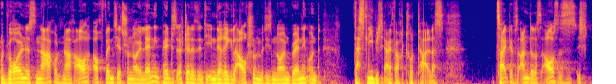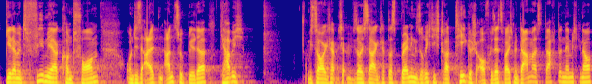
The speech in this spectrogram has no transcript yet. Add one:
Und wir rollen es nach und nach auch, auch wenn ich jetzt schon neue Landingpages erstelle, sind die in der Regel auch schon mit diesem neuen Branding und das liebe ich einfach total. Das zeigt etwas anderes aus. Ist, ich gehe damit viel mehr konform und diese alten Anzugbilder, die habe ich wie soll, ich, wie soll ich sagen, ich habe das Branding so richtig strategisch aufgesetzt, weil ich mir damals dachte, nämlich genau,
